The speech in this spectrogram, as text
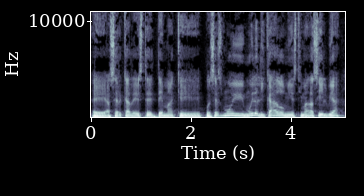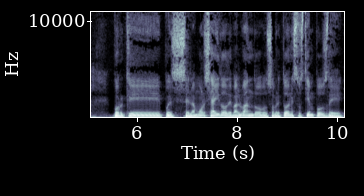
eh, acerca de este tema que pues es muy muy delicado mi estimada Silvia porque pues el amor se ha ido devaluando sobre todo en estos tiempos de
